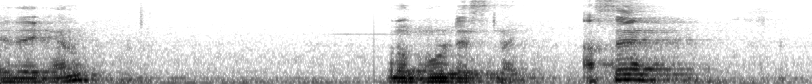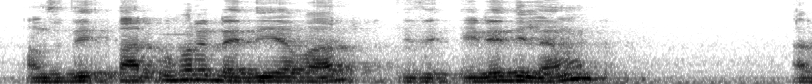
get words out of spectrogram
এই দেখেন, কোনো ভোল্টেজ নাই। আছে? আমি যদি তার উপরে দিয়ে আবার এই যে এটা দিলাম, আর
